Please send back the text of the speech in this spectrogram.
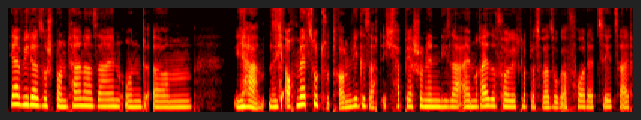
Ja, wieder so spontaner sein und ähm, ja, sich auch mehr zuzutrauen. Wie gesagt, ich habe ja schon in dieser einen Reisefolge, ich glaube, das war sogar vor der C-Zeit,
